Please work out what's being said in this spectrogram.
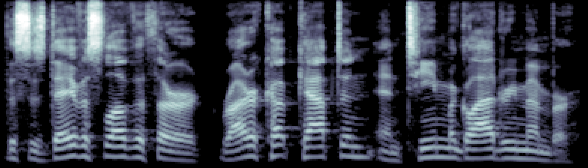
This is Davis Love III, Ryder Cup captain and Team McGladrey member.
